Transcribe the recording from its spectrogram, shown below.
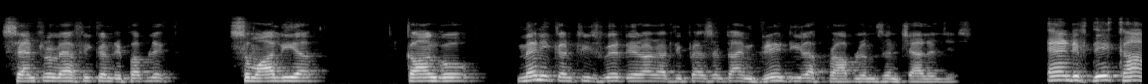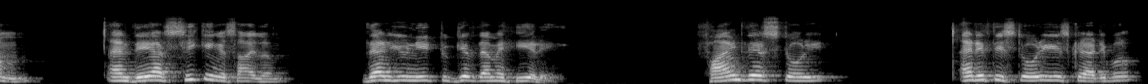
Central African Republic, Somalia, Congo, many countries where there are at the present time great deal of problems and challenges. And if they come and they are seeking asylum, then you need to give them a hearing. Find their story, and if the story is credible,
